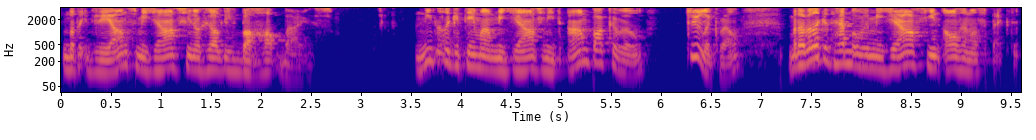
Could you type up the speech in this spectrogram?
Omdat de Italiaanse migratie nog relatief behapbaar is. Niet dat ik het thema migratie niet aanpakken wil, tuurlijk wel, maar dan wil ik het hebben over migratie in al zijn aspecten.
